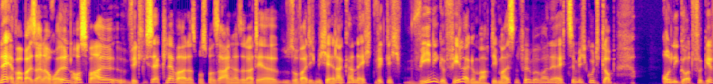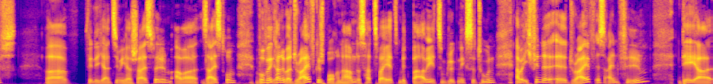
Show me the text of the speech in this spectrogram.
Ne, er war bei seiner Rollenauswahl wirklich sehr clever, das muss man sagen. Also da hat er, soweit ich mich erinnern kann, echt wirklich wenige Fehler gemacht. Die meisten Filme waren ja echt ziemlich gut. Ich glaube, Only God Forgives war finde ich ein ziemlicher Scheißfilm, aber sei es drum. Wo wir gerade über Drive gesprochen haben, das hat zwar jetzt mit Barbie zum Glück nichts zu tun, aber ich finde, äh, Drive ist ein Film, der ja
